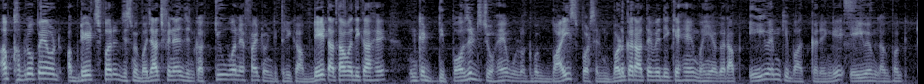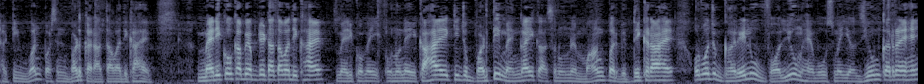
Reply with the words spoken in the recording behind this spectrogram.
अब खबरों पे और अपडेट्स पर, जिसमें बजाज फाइनेंस जिनका Q one FY twenty three का अपडेट आता हुआ दिखा है, उनके डिपॉजिट्स जो हैं, वो लगभग 22 परसेंट बढ़कर आते हुए दिखे हैं। वहीं अगर आप एयूएम की बात करेंगे एयूएम लगभग 31 परसेंट बढ़कर आता हुआ दिखा है। मेरिको का भी अपडेट आता हुआ दिखा है। मेरिको में उन्होंने ये कहा है कि जो बढ़ती महँगाई का असर उन्हें मांग पर भी दिख रहा है और वो जो घरेलू वॉल्यूम है, वो उसमें ये अज्यूम कर रहे हैं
